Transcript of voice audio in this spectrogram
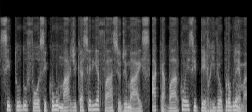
Se tudo fosse como mágica seria fácil demais acabar com esse terrível problema.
